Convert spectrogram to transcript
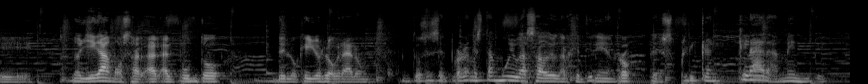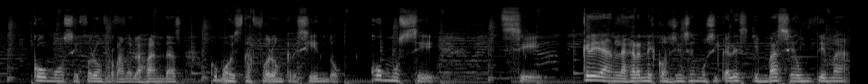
eh, no llegamos al, al, punto de lo que ellos lograron. Entonces el programa está muy basado en Argentina y en rock, pero explican claramente cómo se fueron formando las bandas, cómo estas fueron creciendo, cómo se, se crean las grandes conciencias musicales en base a un tema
